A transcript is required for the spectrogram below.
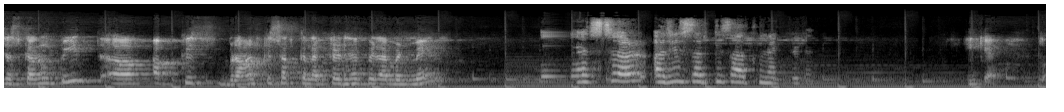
Jaskaran Preet, uh, आप kis branch के साथ connected hai pyramid mein? Yes sir, Ajay sir ke साथ connected hai. ठीक है तो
